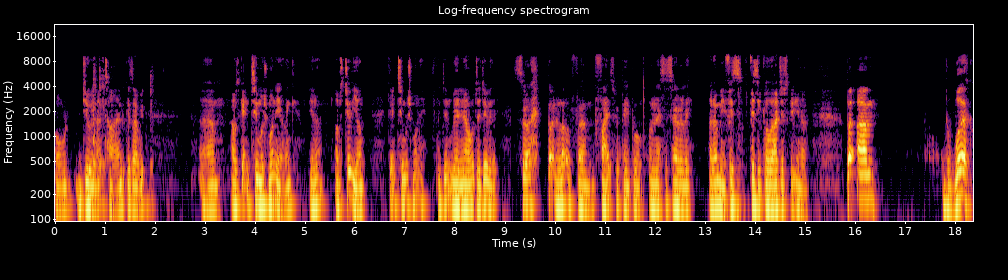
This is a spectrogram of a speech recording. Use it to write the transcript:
or during that time, because I, um, I was getting too much money. I think you know, I was too young, getting too much money. I didn't really know what to do with it, so I got in a lot of um, fights with people unnecessarily. I don't mean phys- physical. I just you know, but um, the work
